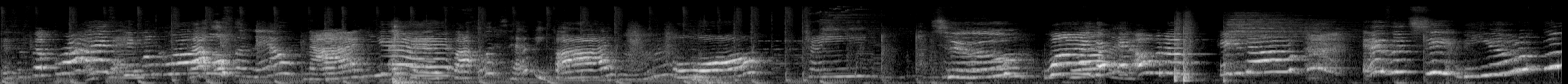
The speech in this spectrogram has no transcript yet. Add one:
It's a surprise. Okay. Keep them Can closed. I open now? Not Okay, five. Oh, it's heavy. Five, Mhm. four, three, Two, one. Go ahead, open them. Here you go. Isn't she beautiful?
